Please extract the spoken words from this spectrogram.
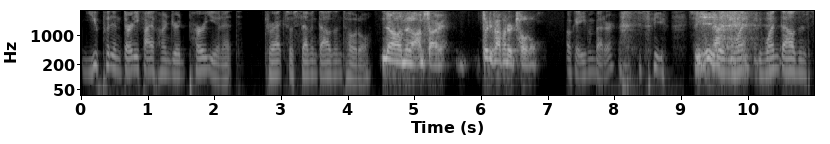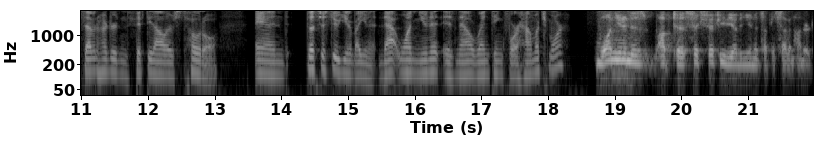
You put in 3500 per unit, correct? So 7000 total. No, no, no, I'm sorry. 3500 total. Okay, even better. so you so you yeah. put in one one thousand seven hundred and fifty dollars total, and let's just do unit by unit. That one unit is now renting for how much more? One unit is up to six fifty. The other unit's up to seven hundred.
